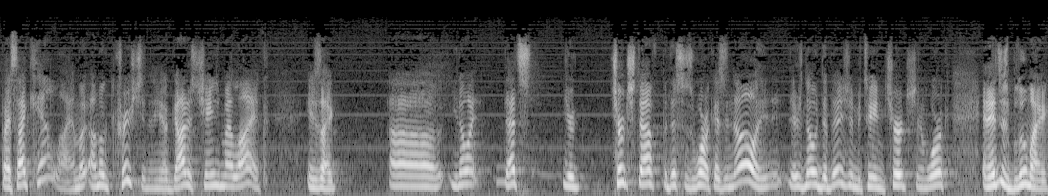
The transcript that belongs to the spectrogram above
But I said, I can't lie. I'm a, I'm a Christian, and you know, God has changed my life. He's like, uh, You know what? That's your church stuff, but this is work. I said, No, there's no division between church and work. And it just blew my,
